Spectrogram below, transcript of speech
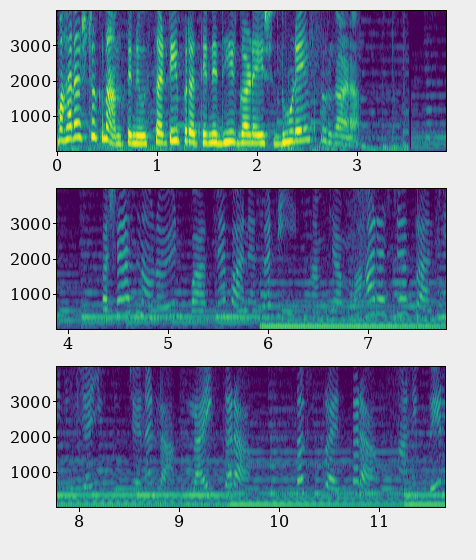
महाराष्ट्र क्रांती न्यूजसाठी प्रतिनिधी गणेश धुडे सुरगाणा. अशाच नवनवीन बातम्या पाहण्यासाठी आमच्या महाराष्ट्र क्रांती न्यूज या यूट्यूब चॅनलला लाईक करा सबस्क्राईब करा आणि बेल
